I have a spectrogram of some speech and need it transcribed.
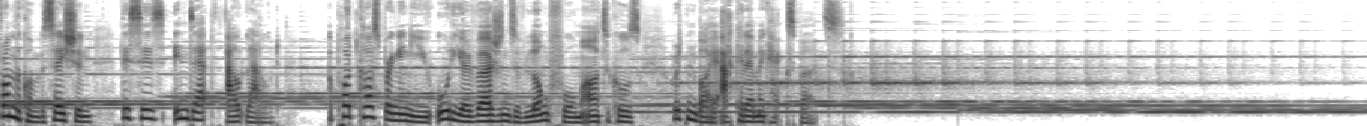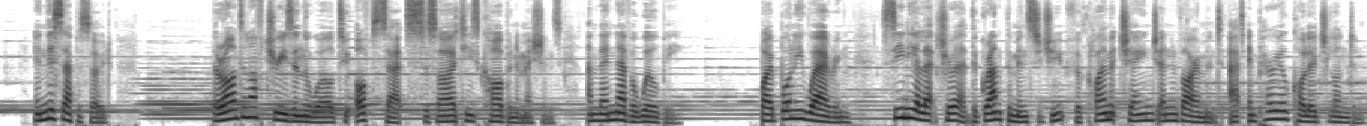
From the conversation, this is In Depth Out Loud, a podcast bringing you audio versions of long form articles written by academic experts. In this episode, there aren't enough trees in the world to offset society's carbon emissions, and there never will be. By Bonnie Waring, Senior Lecturer at the Grantham Institute for Climate Change and Environment at Imperial College London.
